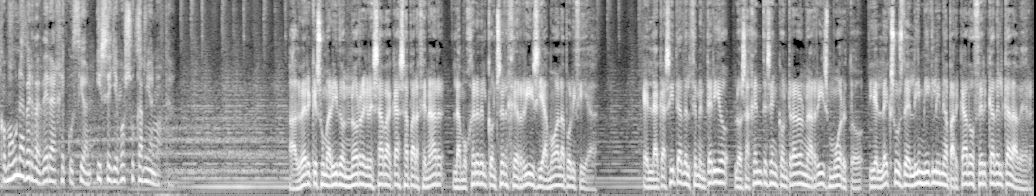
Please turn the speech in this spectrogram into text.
como una verdadera ejecución, y se llevó su camioneta. Al ver que su marido no regresaba a casa para cenar, la mujer del conserje Rees llamó a la policía. En la casita del cementerio, los agentes encontraron a Reese muerto y el Lexus de Lee Miglin aparcado cerca del cadáver.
